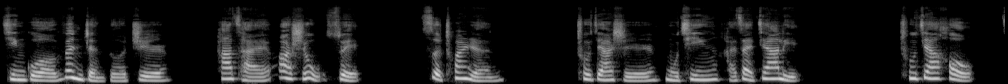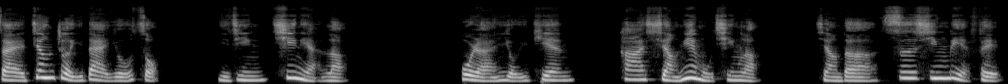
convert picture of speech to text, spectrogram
经过问诊得知，他才二十五岁，四川人。出家时母亲还在家里，出家后在江浙一带游走，已经七年了。忽然有一天，他想念母亲了，想得撕心裂肺。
